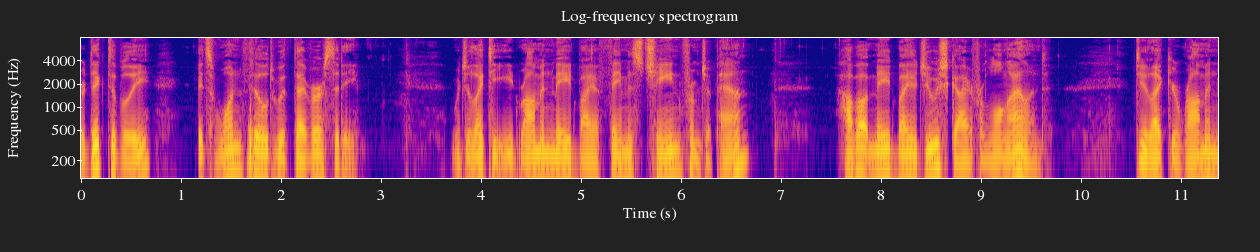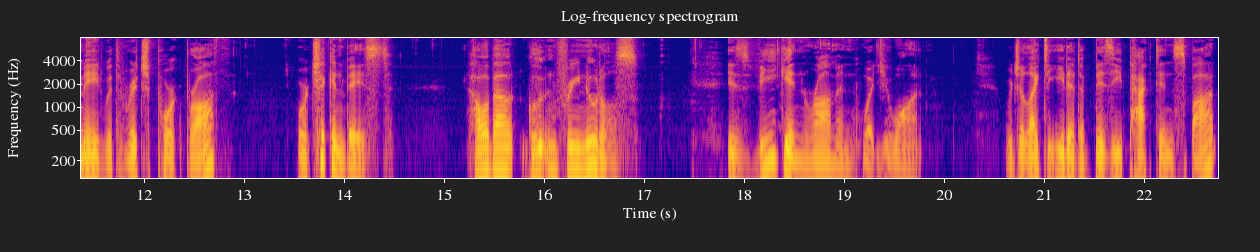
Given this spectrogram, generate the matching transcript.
Predictably, it's one filled with diversity. Would you like to eat ramen made by a famous chain from Japan? How about made by a Jewish guy from Long Island? Do you like your ramen made with rich pork broth? Or chicken based? How about gluten free noodles? Is vegan ramen what you want? Would you like to eat at a busy, packed in spot?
